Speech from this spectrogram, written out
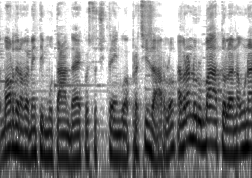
Morden ovviamente in mutanda, eh, questo ci tengo a precisarlo, avranno rubato la, una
